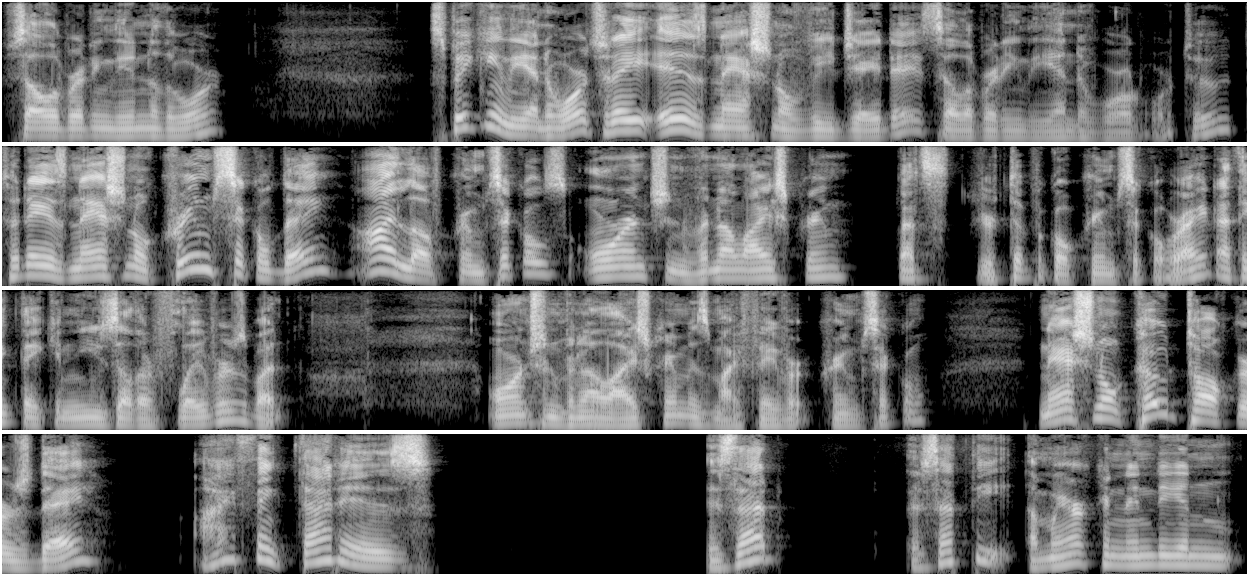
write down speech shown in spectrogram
celebrating the end of the war. Speaking of the end of war, today is National VJ Day, celebrating the end of World War II. Today is National Creamsicle Day. I love creamsicles, orange and vanilla ice cream. That's your typical creamsicle, right? I think they can use other flavors, but orange and vanilla ice cream is my favorite creamsicle. National Code Talkers Day. I think that is is that is that the American Indian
